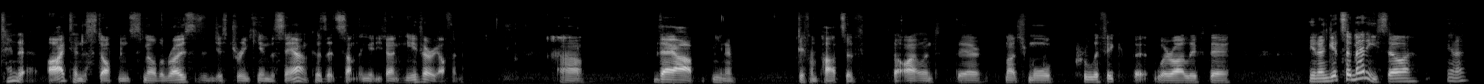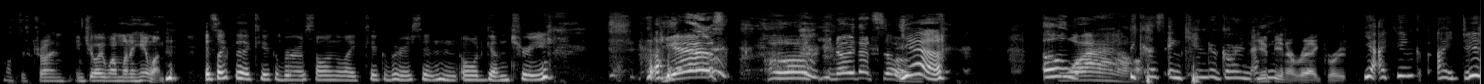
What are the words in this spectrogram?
tend to I tend to stop and smell the roses and just drink in the sound because it's something that you don't hear very often. Uh, they are you know different parts of the island. They're much more prolific, but where I live, there you don't get so many. So i you know, I'll just try and enjoy one when I hear one. It's like the Kookaburra song, like Kookaburra sitting in an old gum tree. yes. Oh, you know that song? yeah. Oh, Wow. because in kindergarten, You'd think, be in a rare group. yeah, I think I did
